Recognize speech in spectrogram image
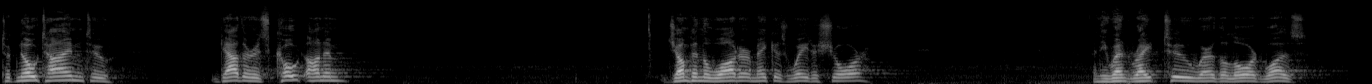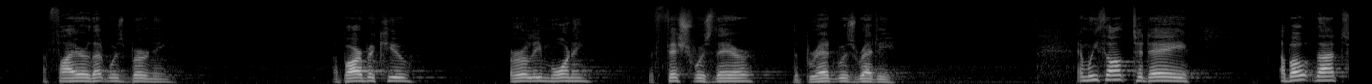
took no time to gather his coat on him, jump in the water, make his way to shore. And he went right to where the Lord was a fire that was burning, a barbecue, early morning. The fish was there, the bread was ready. And we thought today about that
